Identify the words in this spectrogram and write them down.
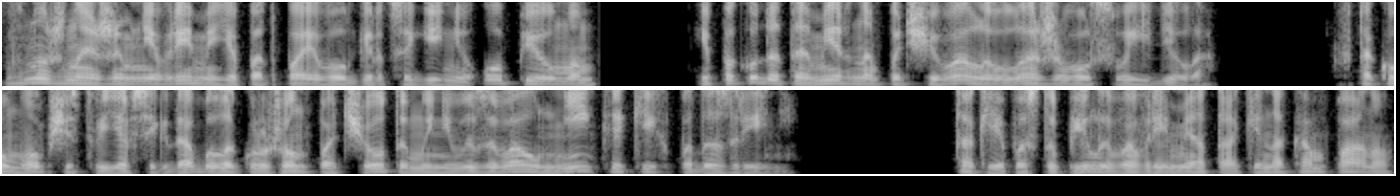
В нужное же мне время я подпаивал герцогиню опиумом и покуда-то мирно почивал и улаживал свои дела. В таком обществе я всегда был окружен почетом и не вызывал никаких подозрений. Так я поступил и во время атаки на Кампану.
